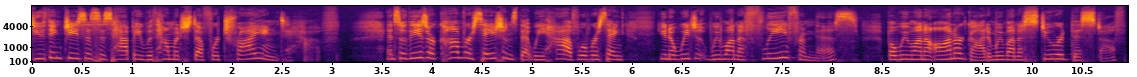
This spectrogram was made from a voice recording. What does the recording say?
Do you think Jesus is happy with how much stuff we're trying to have? And so these are conversations that we have where we're saying, you know, we, we want to flee from this, but we want to honor God and we want to steward this stuff.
